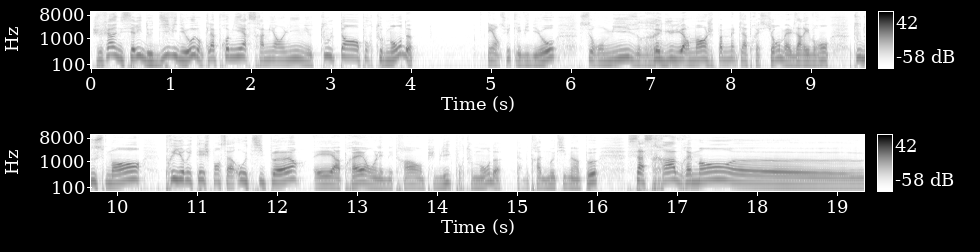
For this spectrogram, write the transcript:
Je vais faire une série de 10 vidéos. Donc la première sera mise en ligne tout le temps pour tout le monde. Et ensuite, les vidéos seront mises régulièrement. Je ne vais pas me mettre la pression, mais elles arriveront tout doucement. Priorité, je pense, à aux tipeurs. Et après, on les mettra en public pour tout le monde. Ça permettra de motiver un peu. Ça sera vraiment 10 euh,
